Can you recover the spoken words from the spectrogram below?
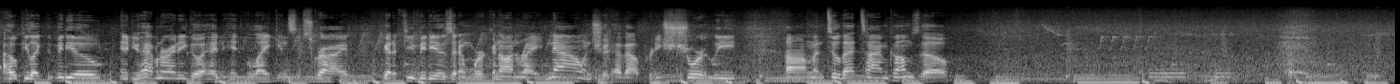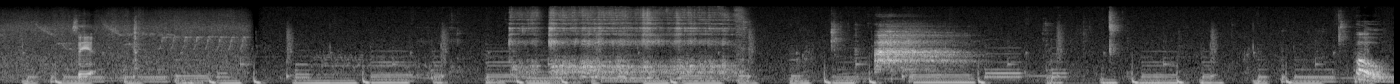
I hope you liked the video. And if you haven't already, go ahead and hit like and subscribe. I've got a few videos that I'm working on right now and should have out pretty shortly. Um, until that time comes though, see ya. Oh,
